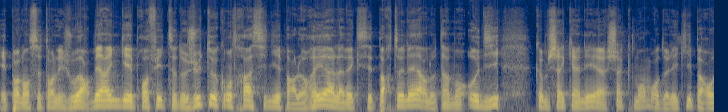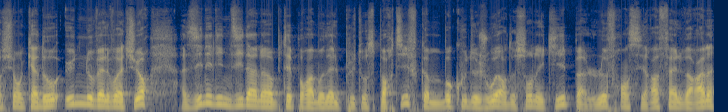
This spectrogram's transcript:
Et pendant ce temps, les joueurs merengue profitent de juteux contrats signés par le Real avec ses partenaires, notamment Audi. Comme chaque année, chaque membre de l'équipe a reçu en cadeau une nouvelle voiture. Zinedine Zidane a opté pour un modèle plutôt sportif, comme beaucoup de joueurs de son équipe. Le français Raphaël Varane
